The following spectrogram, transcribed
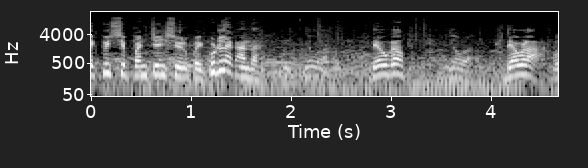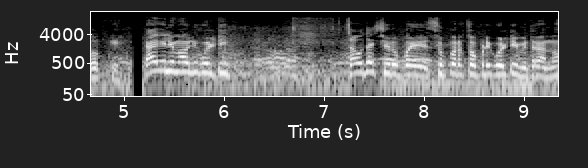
एकवीसशे पंच्याऐंशी रुपये. कुठला कांदा? देवगाव. देवळा. ओके काय गेली माऊली गोल्टी? चौदाशे रुपये सुपर चोपडी गोल्टी मित्रांनो.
